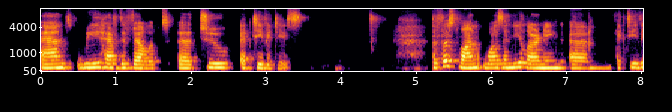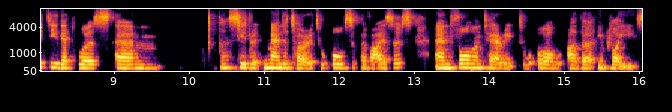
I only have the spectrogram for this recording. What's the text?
And we have developed uh, two activities. The first one was an e-learning um, activity that was um, considered mandatory to all supervisors and voluntary to all other employees.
